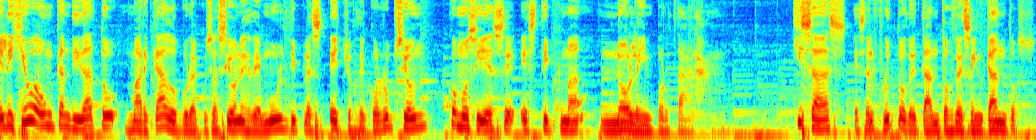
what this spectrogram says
eligió a un candidato marcado por acusaciones de múltiples hechos de corrupción como si ese estigma no le importara. Quizás es el fruto de tantos desencantos,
